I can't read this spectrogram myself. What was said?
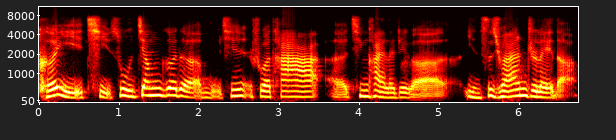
可以起诉江哥的母亲，说他呃侵害了这个隐私权之类的。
